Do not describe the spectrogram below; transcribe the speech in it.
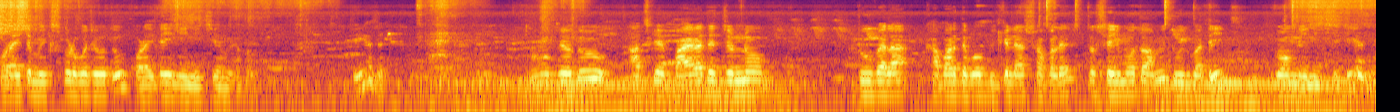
কড়াইতে মিক্স করব যেহেতু কড়াইটাই নিয়ে নিচ্ছি আমি এখন। ঠিক আছে? এবং যেহেতু আজকে পায়রাদের জন্য দুবেলা খাবার দেবো বিকেলে আর সকালে, তো সেই মতো আমি দুই বাটি গম নিয়ে নিচ্ছি, ঠিক আছে?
